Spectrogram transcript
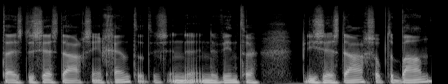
tijdens de Zesdaagse in Gent... dat is in de, in de winter, die Zesdaagse op de baan...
